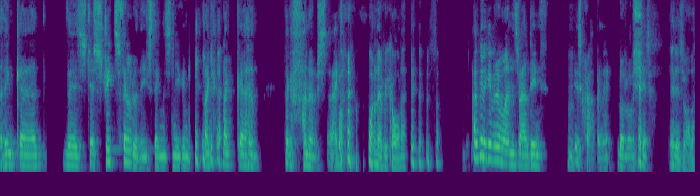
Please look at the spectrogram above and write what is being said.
I think uh, there's just streets filled with these things, and you can like like um, like a funhouse. Right? One, one on every corner. I'm going to give it a one as well, Dean. Hmm. It's crap in it. Not all shit. it is rather.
